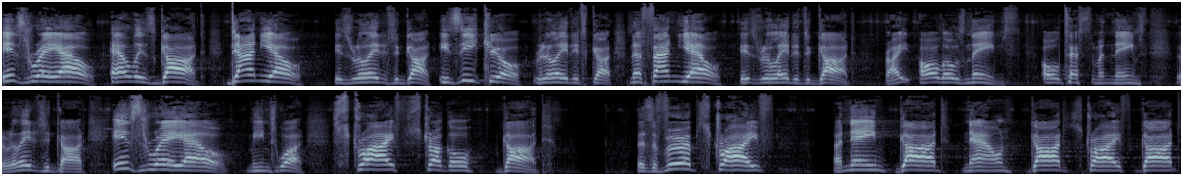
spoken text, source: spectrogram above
Israel, El is God. Daniel is related to God. Ezekiel related to God. Nathaniel is related to God, right? All those names, Old Testament names, they're related to God. Israel means what? Strive, struggle, God. There's a verb, strive, a name, God, noun, God, strive, God,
